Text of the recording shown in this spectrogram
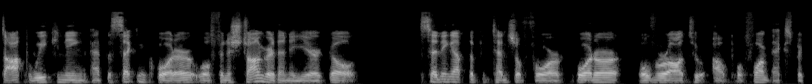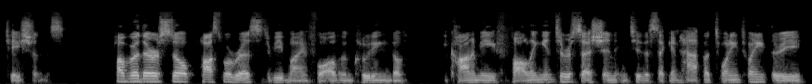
stop weakening at the second quarter will finish stronger than a year ago, setting up the potential for quarter overall to outperform expectations. However, there are still possible risks to be mindful of, including the economy falling into recession into the second half of 2023,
